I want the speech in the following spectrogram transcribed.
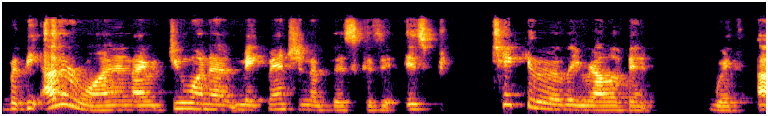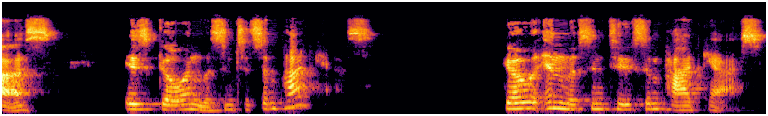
But the other one, and I do want to make mention of this because it is particularly relevant with us is go and listen to some podcasts. Go and listen to some podcasts.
